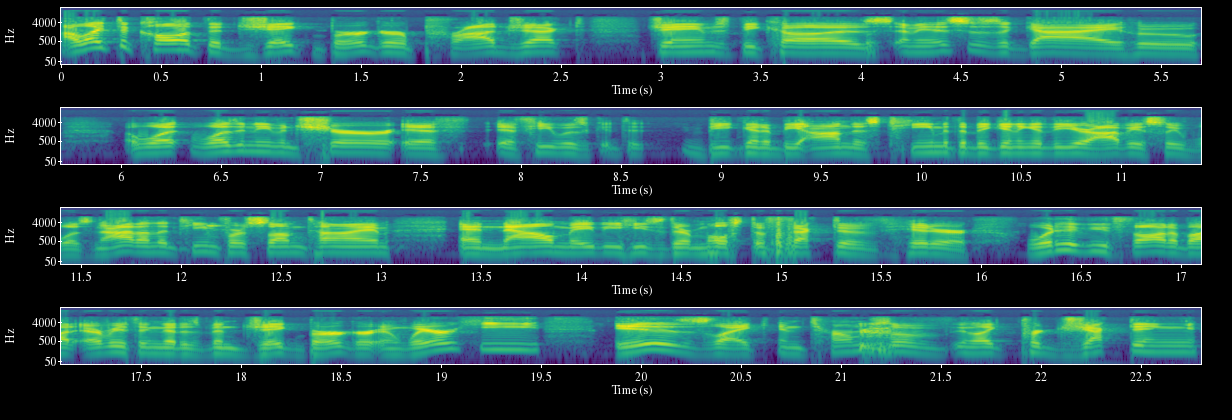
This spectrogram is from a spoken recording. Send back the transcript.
I like to call it the Jake Burger Project, James, because I mean this is a guy who what wasn't even sure if if he was going to be going to be on this team at the beginning of the year. Obviously, was not on the team for some time, and now maybe he's their most effective hitter. What have you thought about everything that has been Jake Burger and where he is like in terms of like projecting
